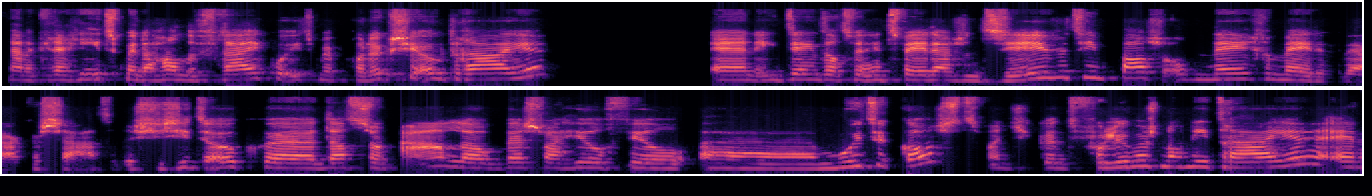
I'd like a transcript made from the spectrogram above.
Nou, dan kreeg je iets meer de handen vrij, kon iets meer productie ook draaien. En ik denk dat we in 2017 pas op negen medewerkers zaten. Dus je ziet ook uh, dat zo'n aanloop best wel heel veel uh, moeite kost. Want je kunt volumes nog niet draaien. En,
